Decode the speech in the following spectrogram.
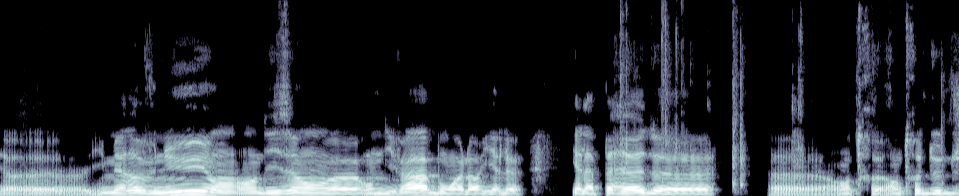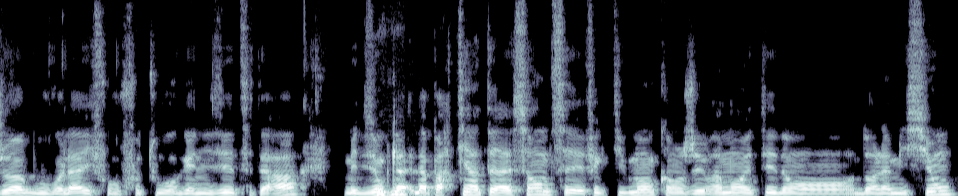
il m'est revenu en, disant on y va. Bon, alors il y a, le, il y a la période entre, entre deux jobs où voilà, il faut, faut tout organiser, etc. Mais disons que la, mmh la, partie intéressante, c'est effectivement quand j'ai vraiment été dans, dans la mission.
